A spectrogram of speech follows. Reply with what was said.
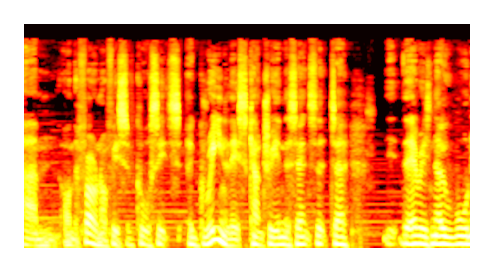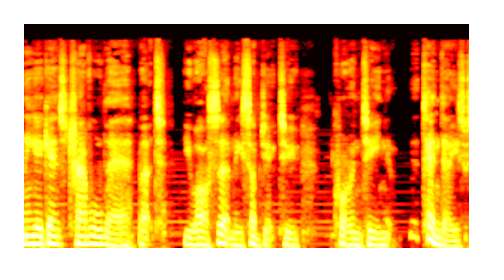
Um, on the Foreign Office, of course, it's a green list country in the sense that uh, there is no warning against travel there, but you are certainly subject to quarantine 10 days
